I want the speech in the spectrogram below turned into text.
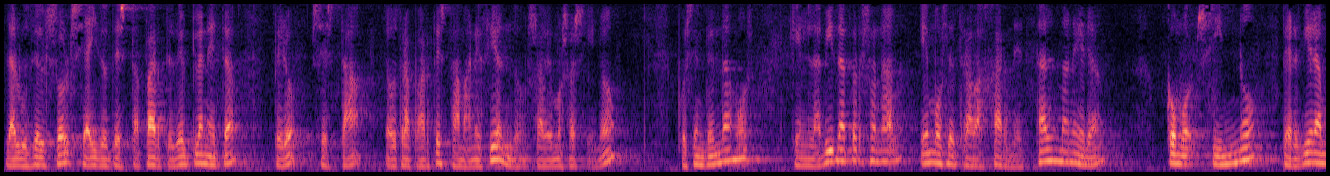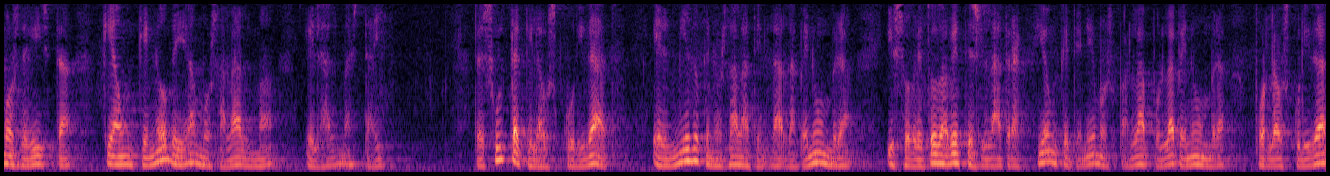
la luz del Sol se ha ido de esta parte del planeta, pero se está, la otra parte está amaneciendo, sabemos así, ¿no? Pues entendamos que en la vida personal hemos de trabajar de tal manera como si no perdiéramos de vista que aunque no veamos al alma, el alma está ahí. Resulta que la oscuridad, el miedo que nos da la, penumbra y sobre todo a veces la atracción que tenemos por la, por la penumbra, por la oscuridad,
